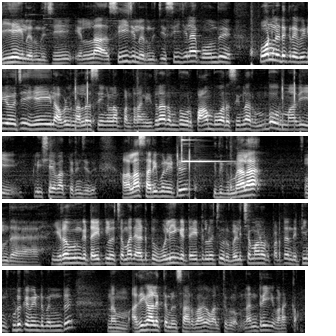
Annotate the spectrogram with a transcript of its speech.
டிஏயில் இருந்துச்சு எல்லா சிஜியில் இருந்துச்சு. சிஜிலாம் இப்போ வந்து ஃபோனில் எடுக்கிற வீடியோ வச்சு ஏஐயில் அவ்வளோ நல்ல விஷயங்கள்லாம் பண்ணுறாங்க இதெல்லாம் ரொம்ப ஒரு பாம்பு வர சீன்லாம் ரொம்ப ஒரு மாதிரி கிளிஷேவாக தெரிஞ்சுது. அதெல்லாம் சரி பண்ணிவிட்டு இதுக்கு மேலே இந்த இரவுங்க டைட்டில் வச்ச மாதிரி அடுத்து ஒளிங்க டைட்டில் வச்சு ஒரு வெளிச்சமான ஒரு படத்தை இந்த டீம் கொடுக்க வேண்டும் என்று நம் அதிகாலை தமிழ் சார்பாக வாழ்த்துக்கிறோம் நன்றி வணக்கம்.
